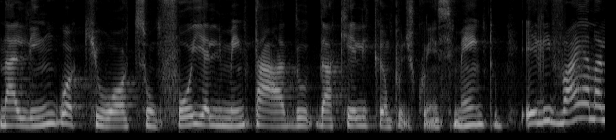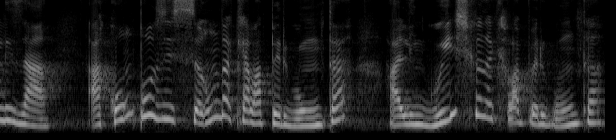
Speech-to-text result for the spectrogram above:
na língua que o Watson foi alimentado daquele campo de conhecimento, ele vai analisar a composição daquela pergunta, a linguística daquela pergunta,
